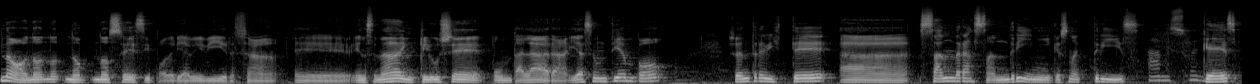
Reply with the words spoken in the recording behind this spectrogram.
no, no, no, no, no sé si podría vivir ya. Eh, Ensenada incluye Punta Lara. Y hace un tiempo yo entrevisté a Sandra Sandrini, que es una actriz, ah, que es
